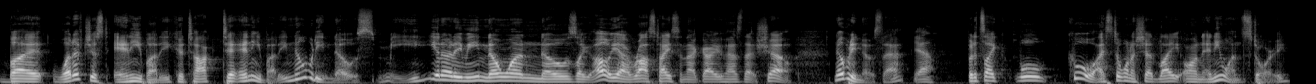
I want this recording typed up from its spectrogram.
But what if just anybody could talk to anybody? Nobody knows me. You know what I mean? No one knows, like, oh, yeah, Ross Theisen, that guy who has that show. Nobody knows that. Yeah. But it's like, well, cool. I still want to shed light on anyone's story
